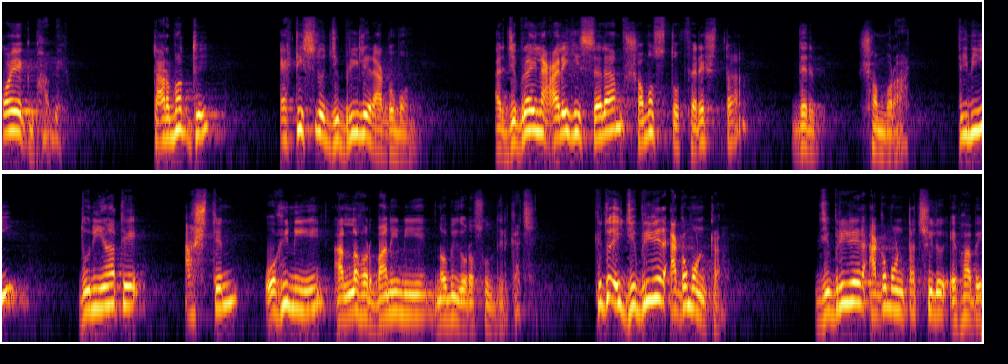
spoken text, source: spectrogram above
কয়েকভাবে। তার মধ্যে একটি ছিল জিব্রিলের আগমন। আর জিব্রাইল আলিহিসাল্লাম সমস্ত ফেরেস্তা দের সম্রাট। তিনি দুনিয়াতে আসতেন ওহি নিয়ে, আল্লাহর বাণী নিয়ে নবী ও রসুলদের কাছে। কিন্তু এই জিবরিলের আগমনটা জিবরিলের আগমনটা ছিল এভাবে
